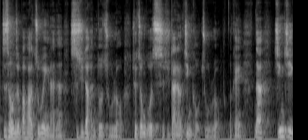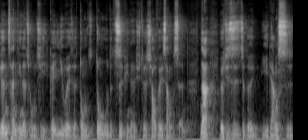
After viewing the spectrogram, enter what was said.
自从这爆发猪瘟以来呢，失去掉很多猪肉，所以中国持续大量进口猪肉。OK，那经济跟餐厅的重启，更意味着动动物的制品的的消费上升。那尤其是这个以粮食，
